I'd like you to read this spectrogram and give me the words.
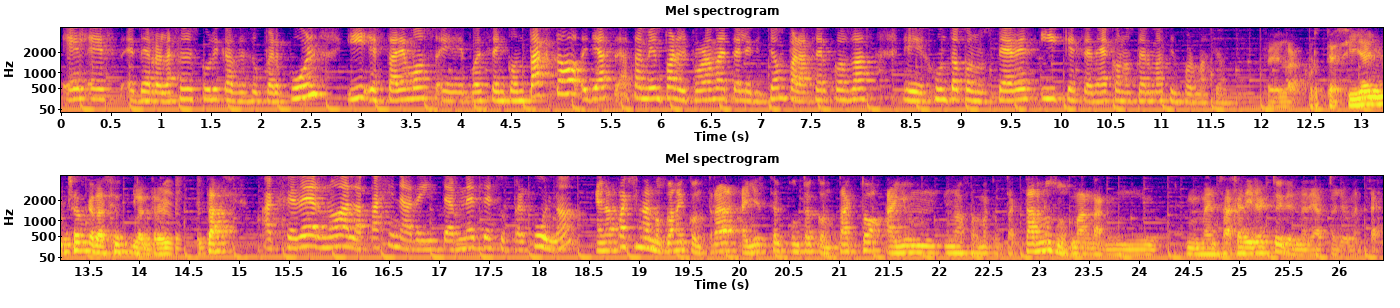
Él es de Relaciones Públicas de Super Cool y estaremos eh, pues en contacto, ya sea también para el programa de televisión, para hacer cosas eh, junto con ustedes y que se dé a conocer más información la cortesía y muchas gracias por la entrevista. Acceder, ¿no? A la página de internet de Supercool, ¿no? En la página nos van a encontrar, ahí está el punto de contacto, hay una forma de contactarnos, nos mandan un mensaje directo y de inmediato yo me entero.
